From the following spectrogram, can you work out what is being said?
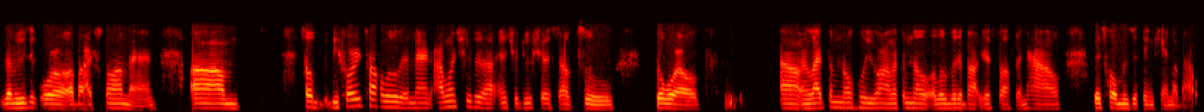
the music world by storm, man. Um, so before we talk a little bit, man, I want you to uh, introduce yourself to the world uh, and let them know who you are and let them know a little bit about yourself and how this whole music thing came about.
